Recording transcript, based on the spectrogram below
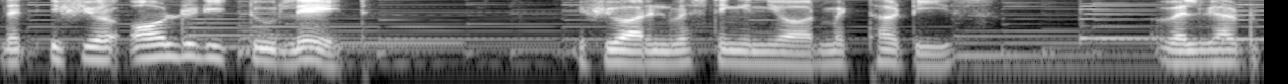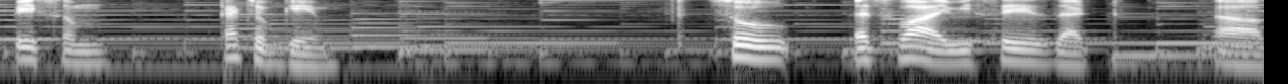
that if you're already too late, if you are investing in your mid 30s, well, we have to pay some catch up game. So that's why we say is that uh,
